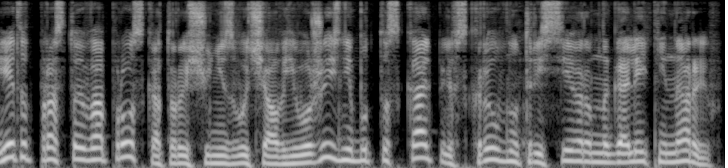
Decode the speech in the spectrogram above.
И этот простой вопрос, который еще не звучал в его жизни, будто скальпель вскрыл внутри Севера многолетний нарыв.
